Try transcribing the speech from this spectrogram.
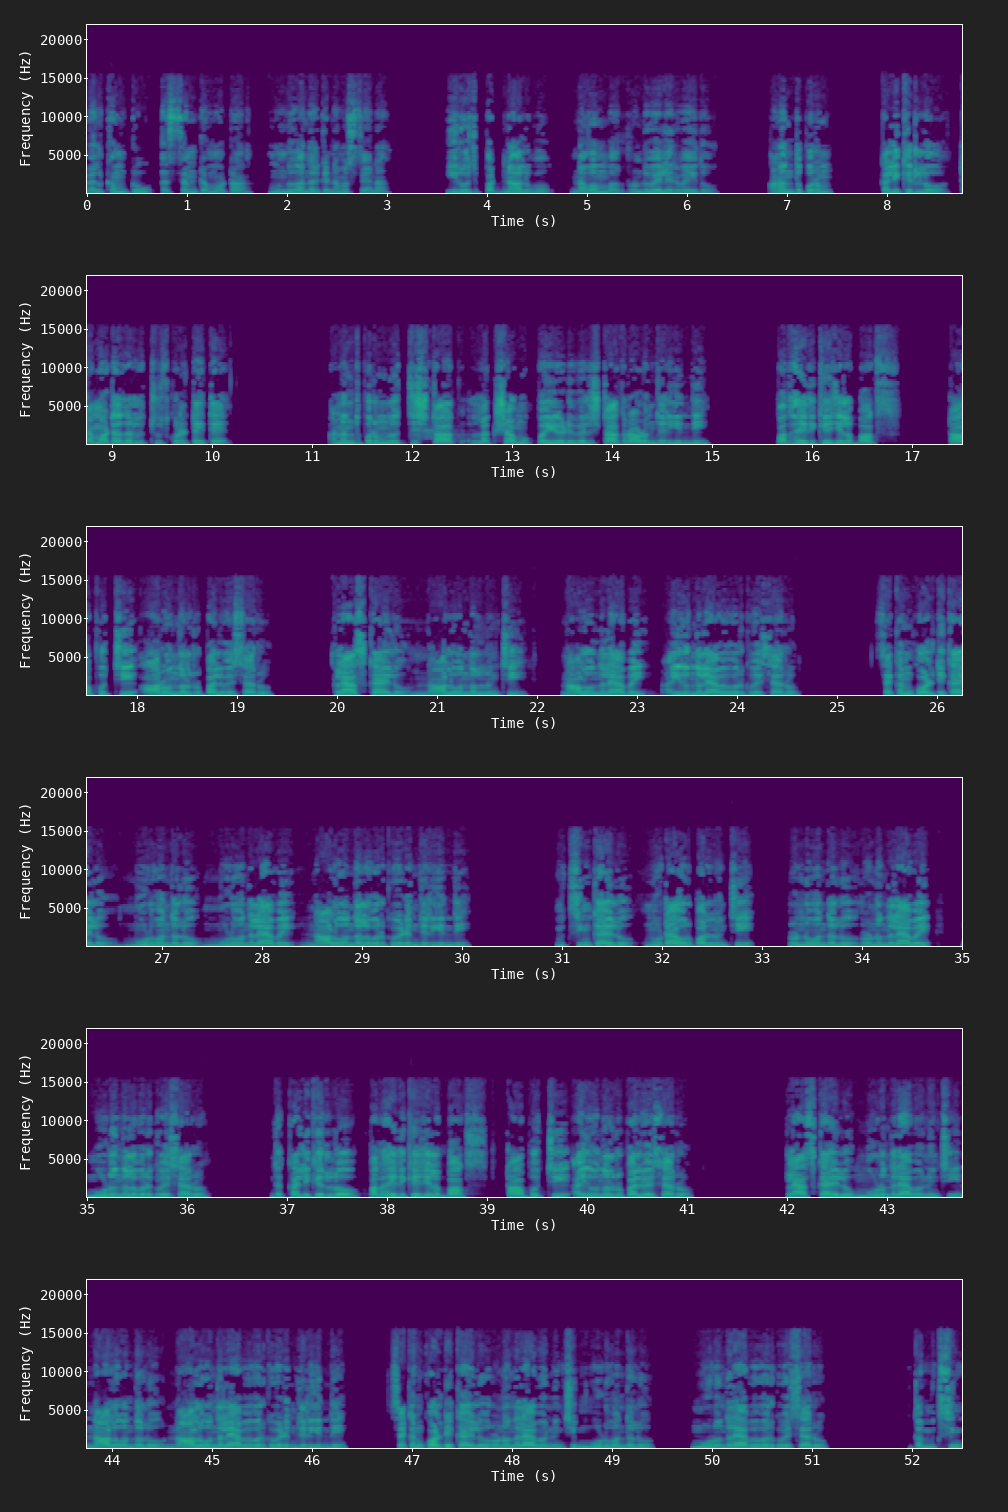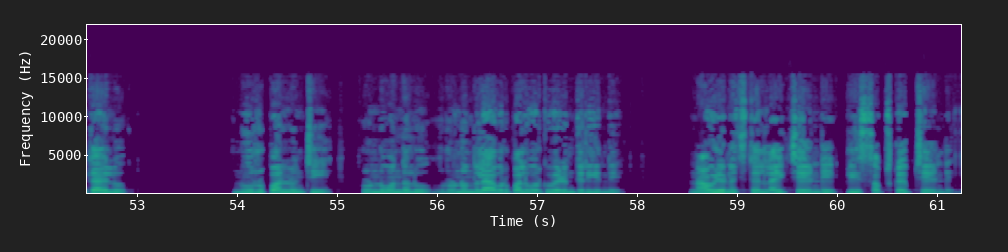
Welcome to S M tomato. ముందుగా అందరికీ నమస్తే అన్న. ఈరోజు పద్నాలుగు నవంబర్ రెండు వేల ఇరవై ఐదు అనంతపురం కలికిరిలో టమాటా ధరలు చూసుకున్నట్టయితే అనంతపురంలో వచ్చి స్టాక్ లక్ష ముప్పై ఏడు వేలు స్టాక్ రావడం జరిగింది. పదహైదు కేజీల బాక్స్ టాప్ వచ్చి ఆరు వందల రూపాయలు వేశారు. క్లాస్ కాయలు నాలుగు వందల నుంచి నాలుగు వందల యాభై ఐదు వందల యాభై వరకు వేశారు. సెకండ్ క్వాలిటీ కాయలు మూడు వందలు మూడు వందల యాభై నాలుగు వందల వరకు వేయడం జరిగింది. మిక్సింగ్ కాయలు నూట యాభై రూపాయల నుంచి రెండు వందలు రెండు వందల యాభై మూడు వందల వరకు వేశారు. ఇంకా కలికిరిలో పదహైదు కేజీల బాక్స్ టాప్ వచ్చి ఐదు వందల రూపాయలు వేశారు. క్లాస్ కాయలు మూడు వందల యాభై నుంచి నాలుగు వందలు నాలుగు వందల యాభై వరకు వేయడం జరిగింది. సెకండ్ క్వాలిటీ కాయలు రెండు వందల యాభై నుంచి మూడు వందలు మూడు వందల యాభై వరకు వేశారు. ఇంకా మిక్సింగ్ కాయలు నూరు రూపాయల నుంచి రెండు వందలు రెండు వందల యాభై రూపాయల వరకు వేయడం జరిగింది. నా వీడియో నచ్చితే లైక్ చేయండి. ప్లీజ్ సబ్స్క్రైబ్ చేయండి.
